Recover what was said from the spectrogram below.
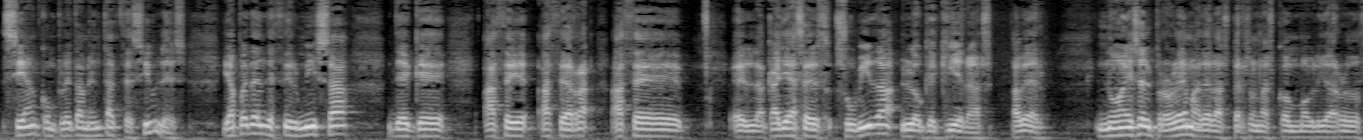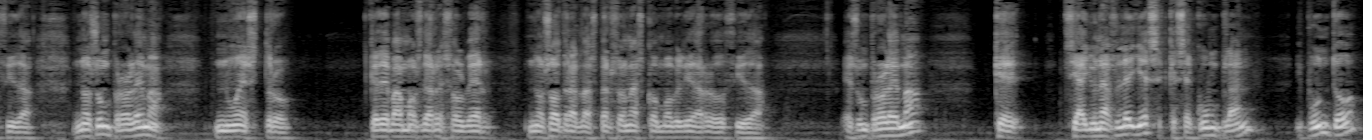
sean completamente accesibles. Ya pueden decir misa de que hace, hace, hace en la calle hace subida lo que quieras. A ver, no es el problema de las personas con movilidad reducida. No es un problema nuestro que debamos de resolver nosotras las personas con movilidad reducida. Es un problema que si hay unas leyes que se cumplan y punto,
